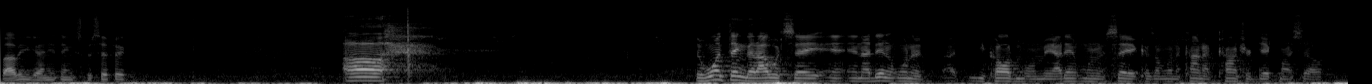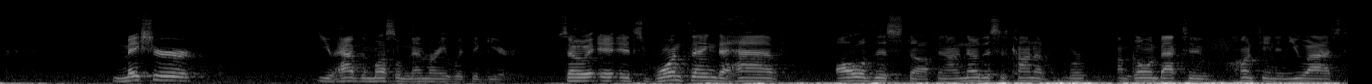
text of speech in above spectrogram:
Bobby? You got anything specific? Uh, the one thing that I would say, and, and I didn't want to, you called on me. I didn't want to say it because I'm going to kind of contradict myself. Make sure you have the muscle memory with the gear. So it, it's one thing to have all of this stuff, and I know this is kind of I'm going back to hunting, and you asked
